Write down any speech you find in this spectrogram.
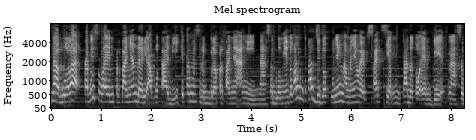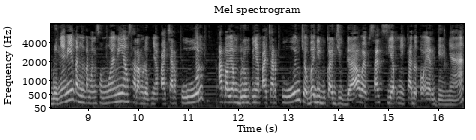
nah bola. Tapi selain pertanyaan dari aku tadi, kita masih ada beberapa pertanyaan nih. Nah sebelumnya itu kan kita juga punya yang namanya website siapnikah.org. Nah sebelumnya nih teman-teman semua nih yang sekarang udah punya pacar pun atau yang belum punya pacar pun, coba dibuka juga website siapnikah.org-nya.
